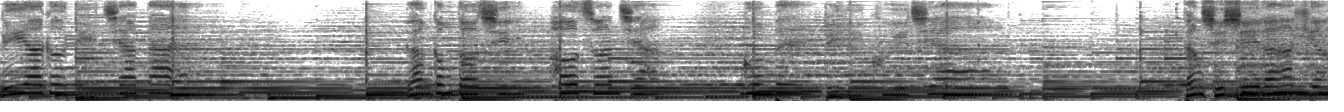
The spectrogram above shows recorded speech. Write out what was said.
你还搁伫这等？人讲都市好转车，阮要离开这。当时是拉乡，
